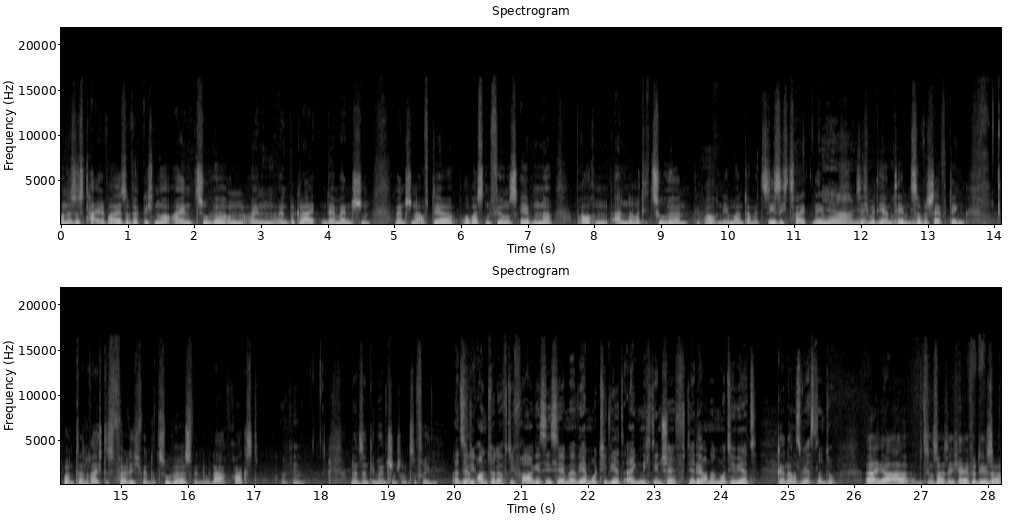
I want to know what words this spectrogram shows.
Und es ist teilweise wirklich nur ein Zuhören, ein, ein Begleiten der Menschen. Menschen auf der obersten Führungsebene brauchen andere, die zuhören. Die brauchen jemanden, damit sie sich Zeit nehmen, ja, sich ja, mit ihren Themen zu beschäftigen. Und dann reicht es völlig, wenn du zuhörst, wenn du nachfragst. Okay. Und dann sind die Menschen schon zufrieden. Also ja. die Antwort auf die Frage, es ist ja immer, wer motiviert eigentlich den Chef, der die ja. anderen motiviert? Genau. Das wärst dann du. Äh, ja, beziehungsweise ich helfe dieser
